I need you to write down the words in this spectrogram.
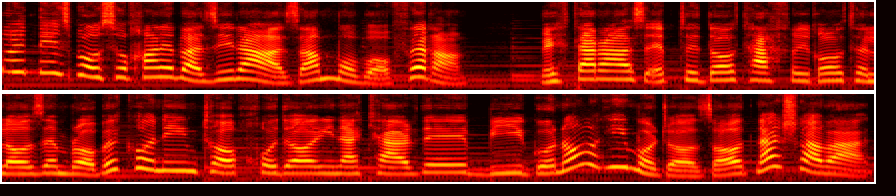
من نیز با سخن وزیر اعظم موافقم بهتره ابتدا تحقیقات لازم را بکنیم تا خدایی نکرده بیگناهی مجازات نشود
